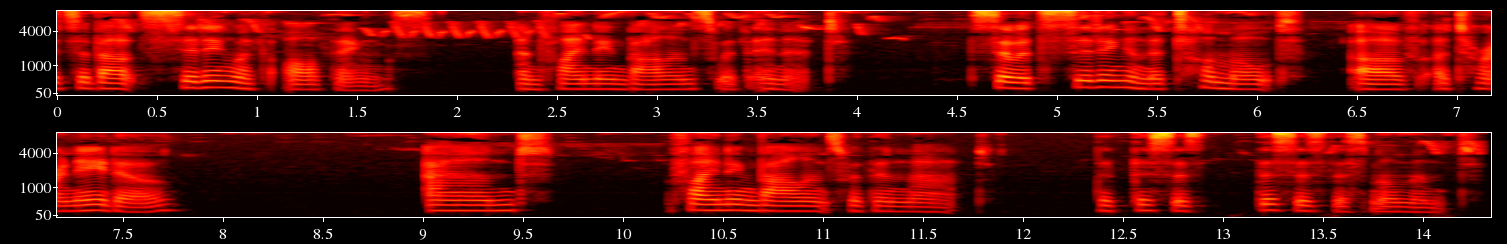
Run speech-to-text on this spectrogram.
It's about sitting with all things and finding balance within it. So it's sitting in the tumult of a tornado and finding balance within that. That this is this is this moment.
